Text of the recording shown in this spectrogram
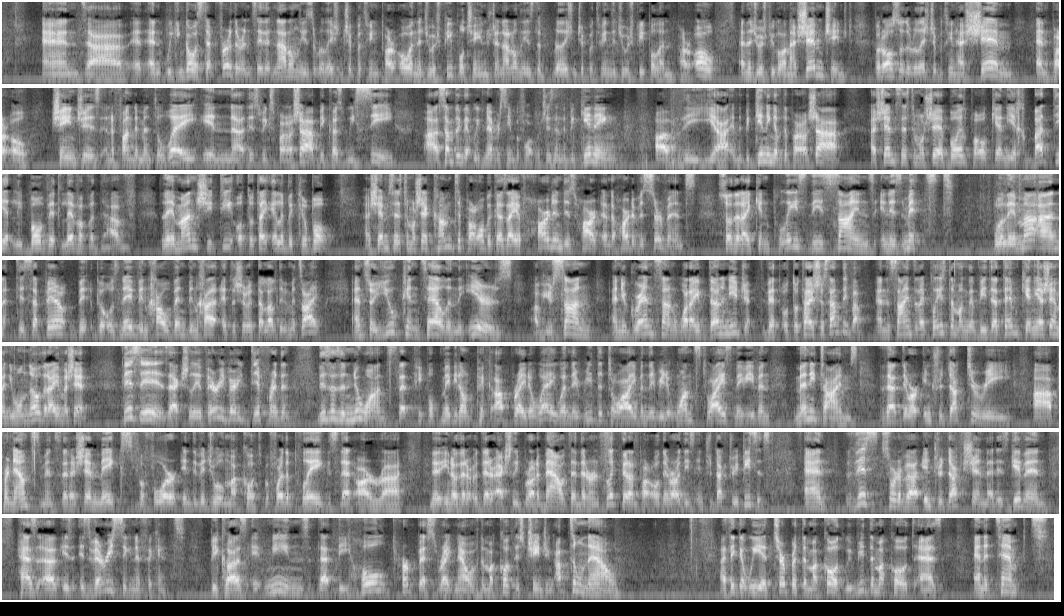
And, uh, and, and we can go a step further and say that not only is the relationship between Paro and the Jewish people changed, and not only is the relationship between the Jewish people and Paro and the Jewish people and Hashem changed, but also the relationship between Hashem and Paro changes in a fundamental way in uh, this week's parasha because we see uh, something that we've never seen before, which is in the beginning of the uh, in the beginning of the parasha. Hashem says to Moshe, "Boil paro ki ani echbadti et libo v'et lev avadav le'man shiti ototai ele bekirbo." Hashem says to Moshe, "Come to Paro because I have hardened his heart and the heart of his servants, so that I can place these signs in his midst." ולמען תספר באוזני בנך ובן בנך את אשר התעללתי במצרים. And so you can tell in the ears of your son and your grandson what I've done in Egypt. And the signs that I placed among them. Vidatem. And you will know that I am Hashem. This is actually a very, very different, and this is a nuance that people maybe don't pick up right away when they read the Torah, even they read it once, twice, maybe even many times, that there are introductory uh, pronouncements that Hashem makes before individual makot, before the plagues that are, uh, that, you know, that are, that are actually brought about and that are inflicted on Paro. There are these introductory pieces, and this sort of uh, introduction that is given has uh, is is very significant because it means that the whole purpose right now of the makot is changing. Up till now, I think that we interpret the makot, we read the makot as an attempt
